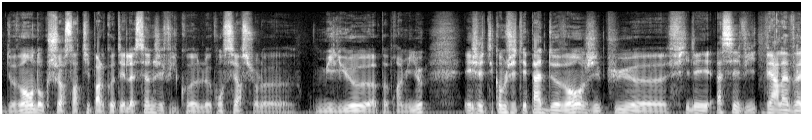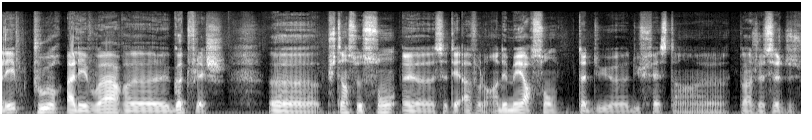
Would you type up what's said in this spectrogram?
devant, donc je suis ressorti par le côté de la scène, j'ai fait le, concert sur le milieu, à peu près le milieu, et comme j'étais pas devant, j'ai pu filer assez vite vers la vallée pour aller voir Godflesh. Euh, putain, ce son, euh, c'était affolant. Un des meilleurs sons, peut-être, du, euh, du fest. Hein. je, sais, je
